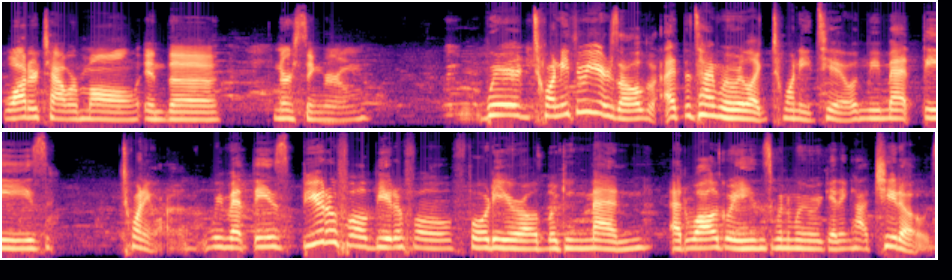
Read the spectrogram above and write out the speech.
Water Tower Mall in the nursing room. We're 23 years old. At the time, we were like 22, and we met these 21. We met these beautiful, beautiful 40 year old looking men at Walgreens when we were getting hot Cheetos.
